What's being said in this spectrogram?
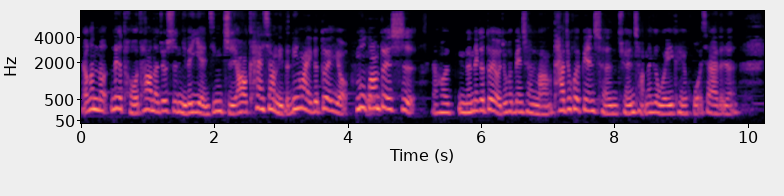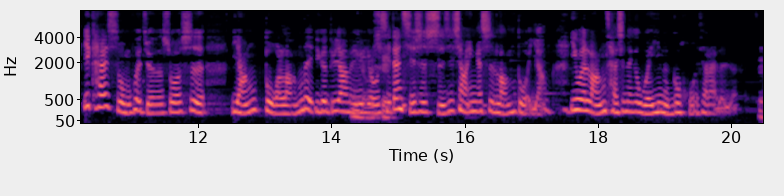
然后呢，那个头套呢，就是你的眼睛只要看向你的另外一个队友，目光对视，然后你的那个队友就会变成狼，他就会变成全场那个唯一可以活下来的人。一开始我们会觉得说是羊躲狼的一个这样的一个游戏，嗯游戏但其实实际上应该是狼躲羊，因为狼才是那个唯一能够活下来的人。对，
